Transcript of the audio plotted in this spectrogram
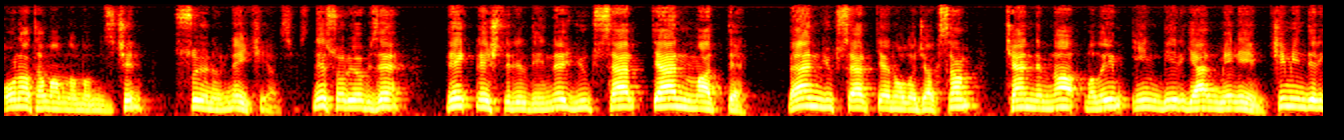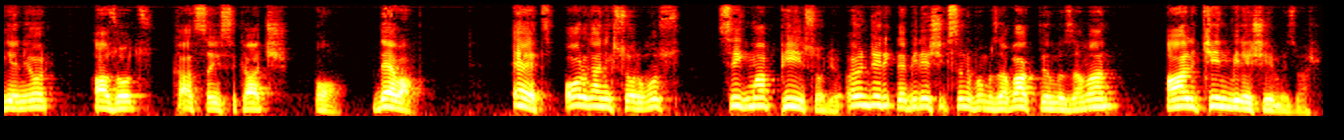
10'a tamamlamamız için suyun önüne 2 yazacağız. Ne soruyor bize? Denkleştirildiğinde yükseltgen madde. Ben yükseltgen olacaksam kendim ne yapmalıyım? İndirgenmeliyim. Kim indirgeniyor? Azot katsayısı kaç? 10. Devam. Evet, organik sorumuz sigma pi soruyor. Öncelikle bileşik sınıfımıza baktığımız zaman alkin bileşiğimiz var.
